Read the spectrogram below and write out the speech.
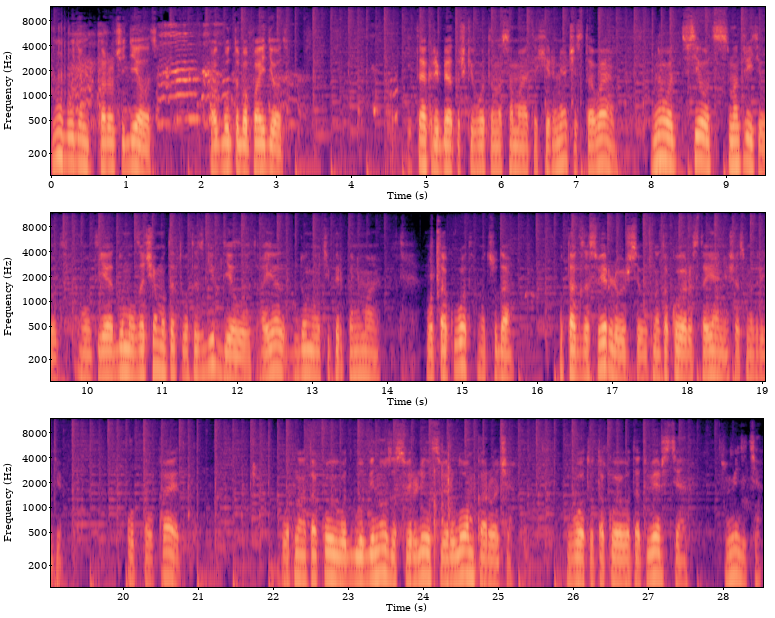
Ну, будем, короче, делать. Как будто бы пойдет. Итак, ребятушки, вот она сама эта херня, чистовая. Ну вот, все вот, смотрите, вот, вот, я думал, зачем вот этот вот изгиб делают, а я думаю, теперь понимаю. Вот так вот, вот сюда, вот так засверливаешься, вот на такое расстояние, сейчас смотрите, вот толкает, вот на такую вот глубину засверлил сверлом, короче. Вот, вот такое вот отверстие. Видите?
